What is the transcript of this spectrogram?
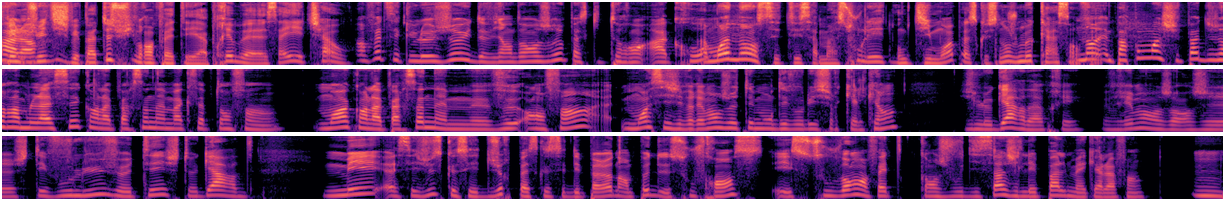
alors. lui ai dit, je vais pas te suivre, en fait. Et après, bah, ça y est, ciao. En fait, c'est que le jeu, il devient dangereux parce qu'il te rend accro. Ah, moi, non, c'était, ça m'a saoulé. Donc, dis-moi, parce que sinon, je me casse, en non, fait. et par contre, moi, je suis pas du genre à me lasser quand la personne, elle m'accepte enfin. Moi, quand la personne, elle me veut enfin, moi, si j'ai vraiment jeté mon dévolu sur quelqu'un, je le garde après. Vraiment, genre, je, je t'ai voulu, je t'ai, je te garde. Mais euh, c'est juste que c'est dur parce que c'est des périodes un peu de souffrance. Et souvent, en fait, quand je vous dis ça, je l'ai pas le mec à la fin. Mm.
